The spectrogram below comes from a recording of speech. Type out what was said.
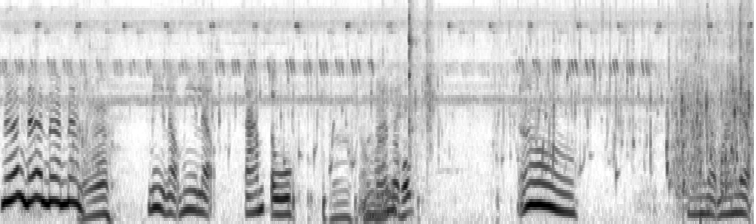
เนิ่นเนิ่นเนิ่นเนิ่นเออมีแล้วมีแล้วสามตัวเอามาครับผมเอ้ามาแล้วมาแล้ว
